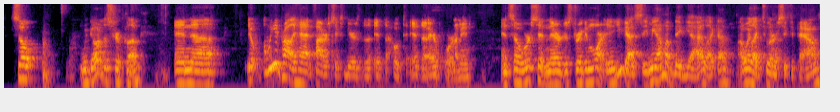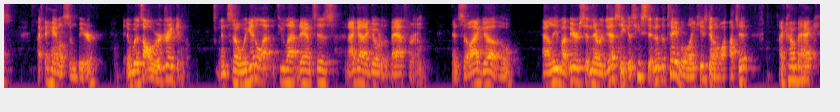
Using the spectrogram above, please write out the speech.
so we go to the strip club, and uh, you know, we had probably had five or six beers at the, at the hotel at the airport. I mean, and so we're sitting there just drinking more. And you guys see me; I'm a big guy. Like I, I weigh like 260 pounds. I can handle some beer. It was all we were drinking. And so we get a, lot, a few lap dances, and I got to go to the bathroom. And so I go, I leave my beer sitting there with Jesse because he's sitting at the table like he's going to watch it. I come back,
